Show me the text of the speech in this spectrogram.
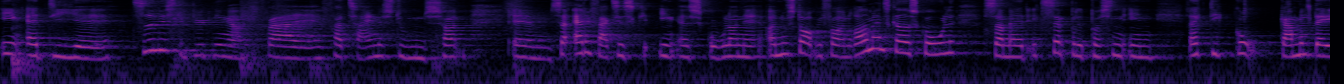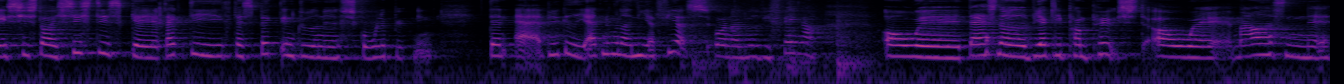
en af de øh, tidligste bygninger fra, øh, fra tegnestuens hånd, øhm, så er det faktisk en af skolerne. Og nu står vi for en Rødmandsgade skole, som er et eksempel på sådan en rigtig god, gammeldags, historicistisk, øh, rigtig respektindgydende skolebygning. Den er bygget i 1889 under Ludvig Finger, og øh, der er sådan noget virkelig pompøst og øh, meget sådan øh,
